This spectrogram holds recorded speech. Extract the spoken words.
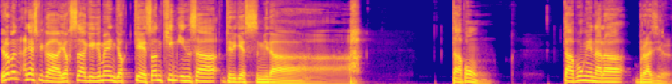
여러분 안녕하십니까 역사 개그맨 역계 썬킴 인사드리겠습니다. 따봉 따봉의 나라 브라질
